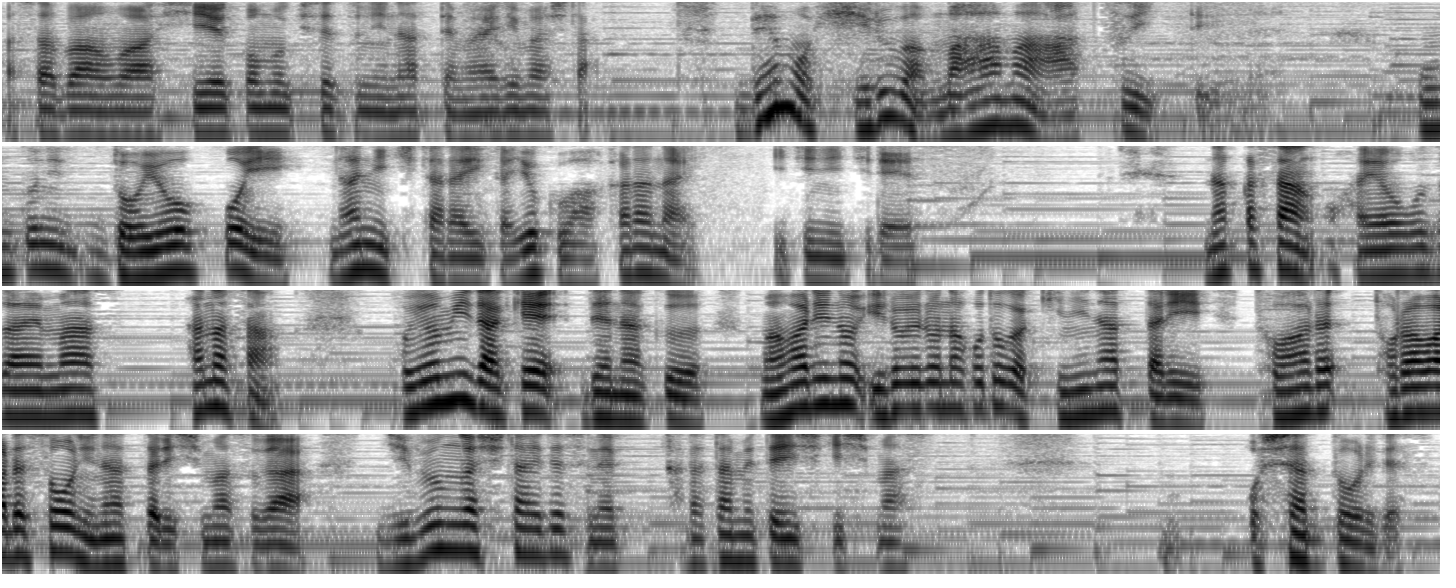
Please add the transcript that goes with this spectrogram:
朝晩は冷え込む季節になってまいりました。でも昼はまあまあ暑いっていうね。本当に土曜っぽい何着たらいいかよくわからない一日です。中さん、おはようございます。花さん、暦だけでなく、周りのいろいろなことが気になったり、とわれ、囚われそうになったりしますが、自分が主体ですね。改めて意識します。おっしゃる通りです。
